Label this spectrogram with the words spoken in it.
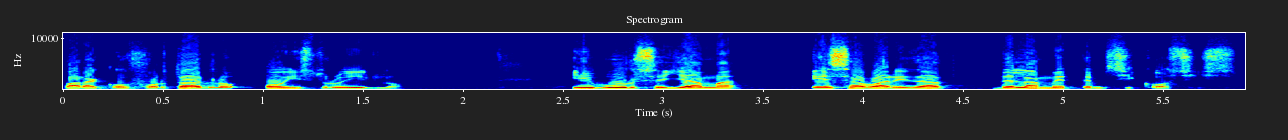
para confortarlo o instruirlo. Y Burr se llama esa variedad de la metempsicosis.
